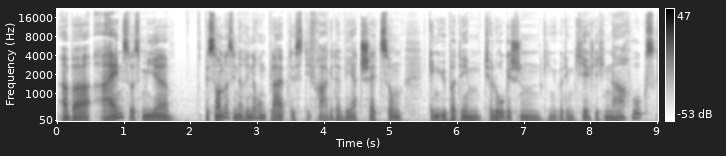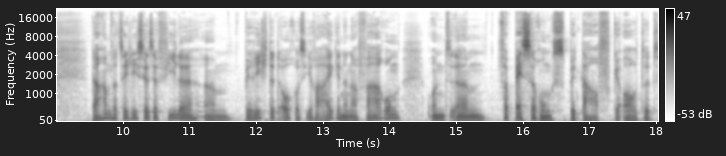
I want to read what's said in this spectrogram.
Aber eins, was mir besonders in Erinnerung bleibt, ist die Frage der Wertschätzung gegenüber dem theologischen, gegenüber dem kirchlichen Nachwuchs da haben tatsächlich sehr, sehr viele ähm, berichtet, auch aus ihrer eigenen Erfahrung und ähm, Verbesserungsbedarf geortet.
